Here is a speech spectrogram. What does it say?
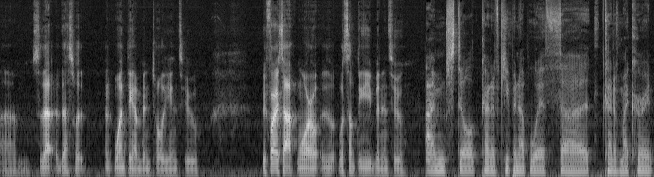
um, so that that's what one thing i've been totally into before i talk more what's something you've been into I'm still kind of keeping up with uh, kind of my current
